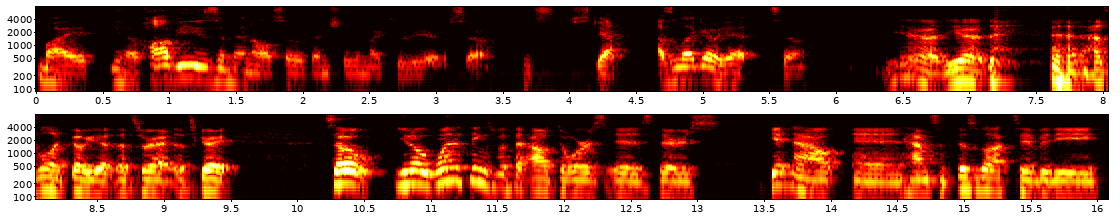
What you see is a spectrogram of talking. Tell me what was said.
my you know hobbies and then also eventually my career. So it's just yeah hasn't let go yet so. Yeah yeah hasn't let go yet. That's right. That's great. So you know one of the things with the outdoors is there's getting out and having some physical activity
